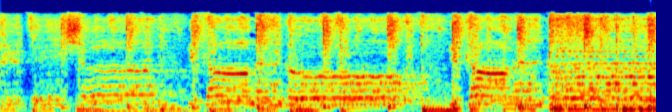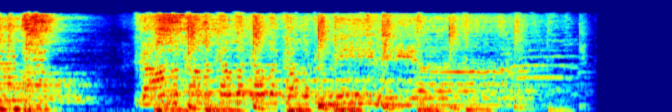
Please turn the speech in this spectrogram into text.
Constitution.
